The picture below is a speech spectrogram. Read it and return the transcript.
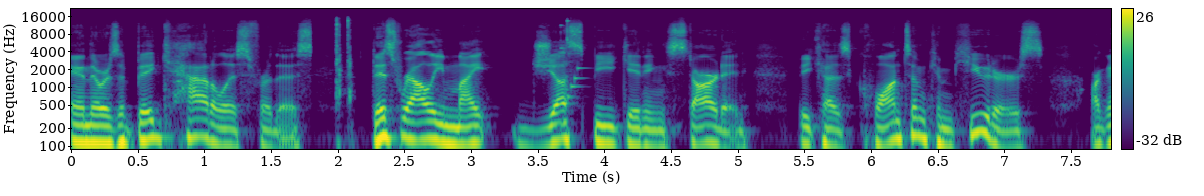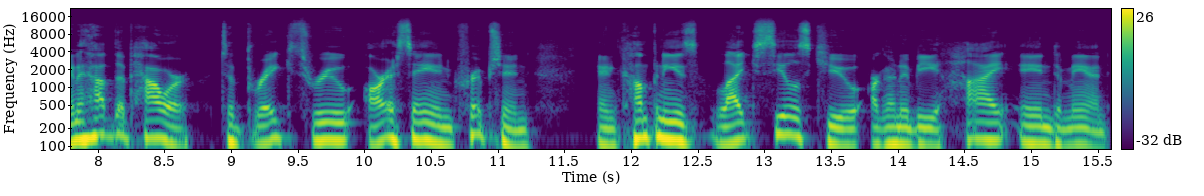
And there was a big catalyst for this. This rally might just be getting started because quantum computers are going to have the power to break through RSA encryption, and companies like SealsQ are going to be high in demand.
